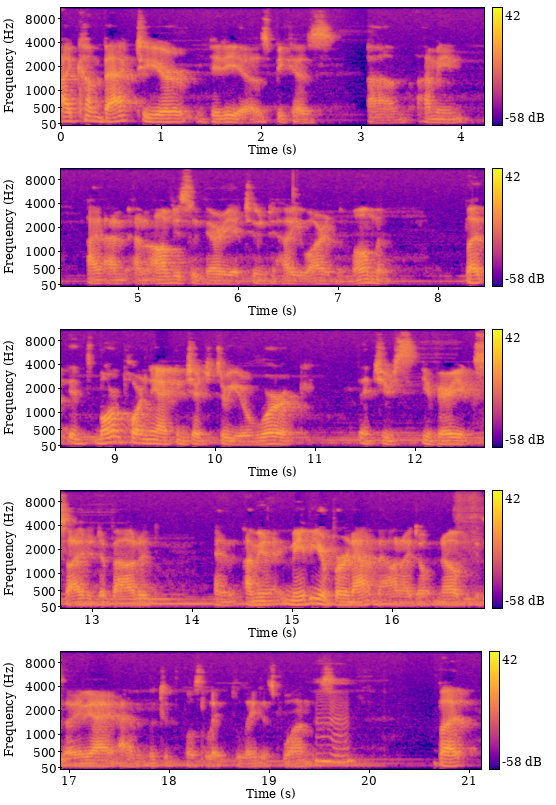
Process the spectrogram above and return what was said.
I come back to your videos because, um, I mean, I, I'm, I'm obviously very attuned to how you are in the moment. But it's more importantly, I can judge through your work that you're, you're very excited about it. And I mean, maybe you're burnt out now, and I don't know because I, I haven't looked at the most late, the latest ones. But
